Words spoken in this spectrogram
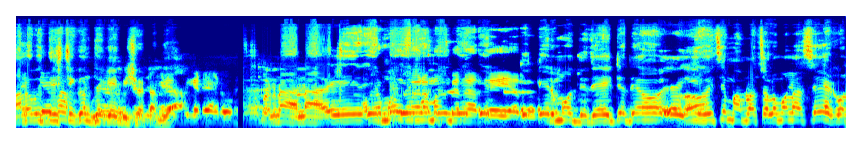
মানবিক দৃষ্টিকোণ থেকে এই বিষয়টা দেয়া না না এর- মধ্যে- এর- মধ্যে যে এইটা দেওয়া ই হয়েছে মামলা চলমান আছে এখন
